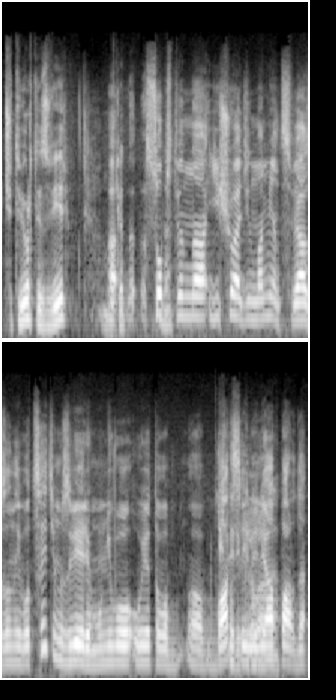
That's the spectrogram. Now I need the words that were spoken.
Четвертый зверь а, собственно, да? еще один момент, связанный вот с этим зверем, у него, у этого а, барса крыла, или леопарда, да.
